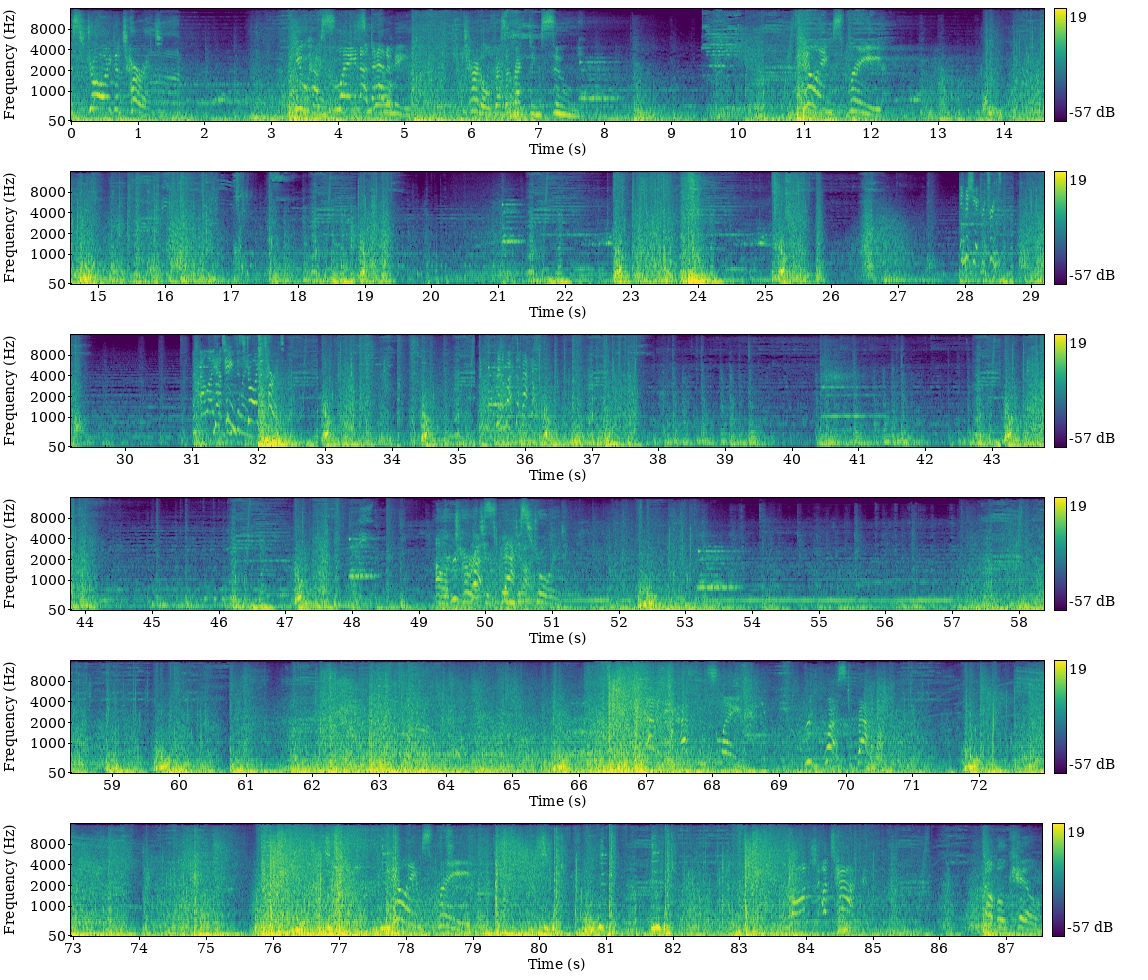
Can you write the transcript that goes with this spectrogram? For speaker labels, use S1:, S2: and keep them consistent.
S1: destroyed a turret! You have slain an enemy! Turtle resurrecting soon! Every turret has been destroyed. Double kill!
